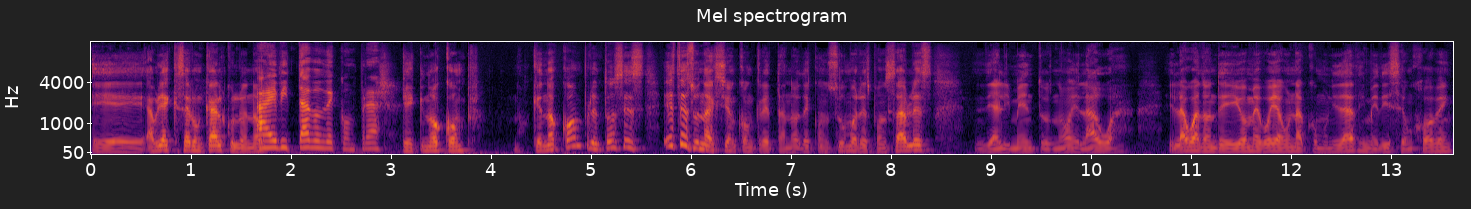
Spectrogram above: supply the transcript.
eh, habría que hacer un cálculo, ¿no? Ha evitado de comprar. que no compro, ¿no? que no compro. Entonces, esta es una acción concreta, ¿no? De consumo responsables de alimentos, ¿no? El agua. El agua donde yo me voy a una comunidad y me dice un joven,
